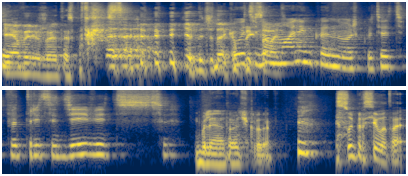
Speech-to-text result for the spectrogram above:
Я вырежу это из подкаста. Я начинаю У тебя маленькая ножка, у тебя типа 39... Блин, это очень круто. Суперсила твоя.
